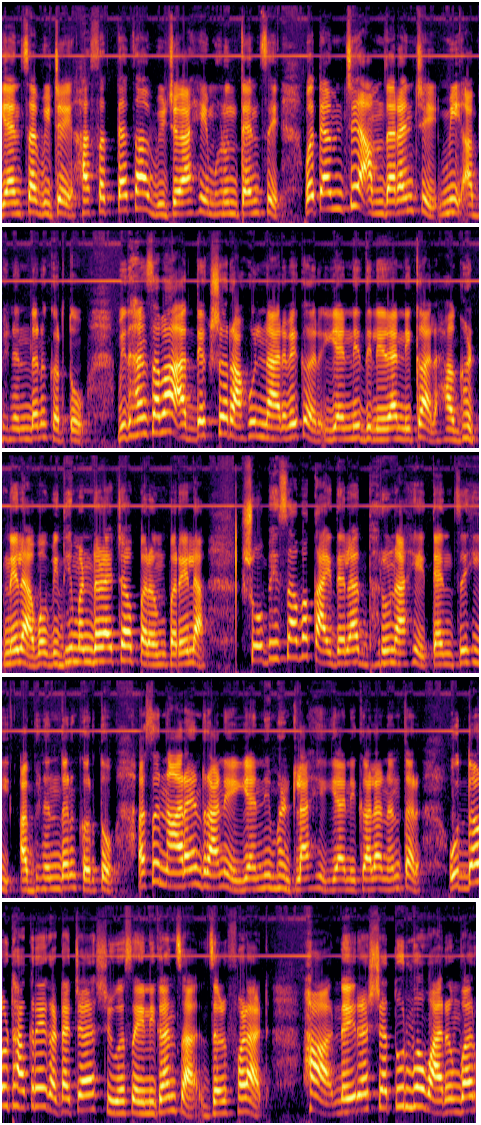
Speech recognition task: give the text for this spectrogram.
यांचा विजय हा सत्याचा विजय आहे म्हणून त्यांचे व त्यांचे आमदारांचे मी अभिनंदन करतो. विधानसभा अध्यक्ष राहुल नार्वेकर यांनी दिलेला निकाल हा घटनेला व विधिमंडळाच्या परंपरेला शोभेचा व कायद्याला धरून आहे त्यांचेही अभिनंदन करतो असं नारायण राणे यांनी म्हटलं आहे. या निकालानंतर उद्धव ठाकरे गटाच्या शिवसैनिकांचा जळफळाट हा नैराश्यातून व वारंवार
